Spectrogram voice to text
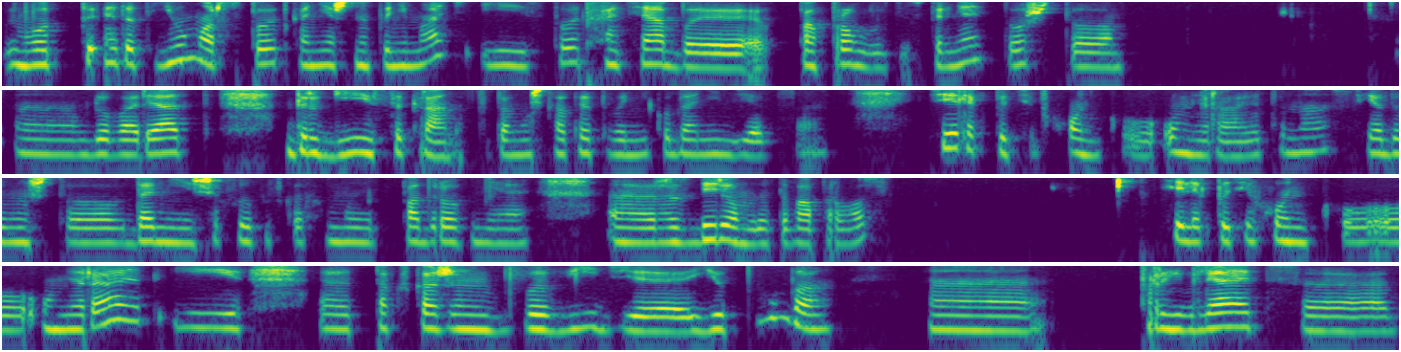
вот этот юмор стоит, конечно, понимать, и стоит хотя бы попробовать воспринять то, что говорят другие с экранов, потому что от этого никуда не деться. Телек потихоньку умирает у нас. Я думаю, что в дальнейших выпусках мы подробнее э, разберем этот вопрос. Телек потихоньку умирает, и, э, так скажем, в виде Ютуба проявляется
